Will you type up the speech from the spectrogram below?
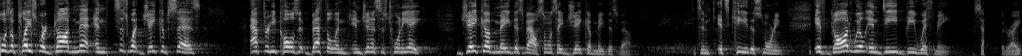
was a place where God met, and this is what Jacob says after he calls it Bethel in, in Genesis 28. Jacob made this vow. Someone say, Jacob made this vow. It's, in, it's key this morning. If God will indeed be with me, sounds good, right?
